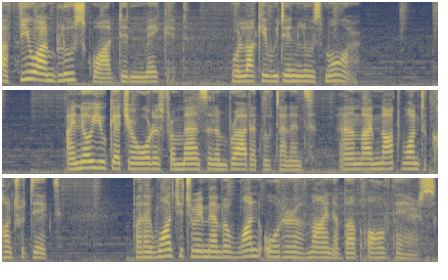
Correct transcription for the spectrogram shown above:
A few on Blue Squad didn't make it. We're lucky we didn't lose more. I know you get your orders from Manson and Braddock, Lieutenant, and I'm not one to contradict. But I want you to remember one order of mine above all theirs.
